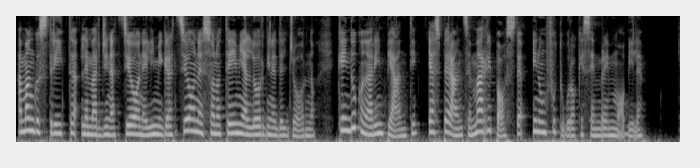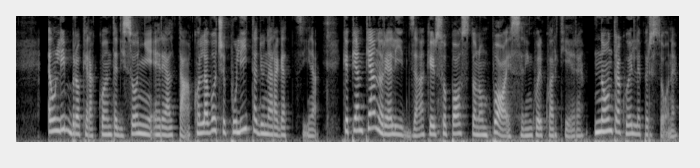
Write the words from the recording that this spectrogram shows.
A Mango Street l'emarginazione e l'immigrazione sono temi all'ordine del giorno, che inducono a rimpianti e a speranze mal riposte in un futuro che sembra immobile. È un libro che racconta di sogni e realtà con la voce pulita di una ragazzina, che pian piano realizza che il suo posto non può essere in quel quartiere, non tra quelle persone.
